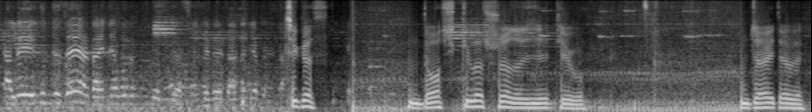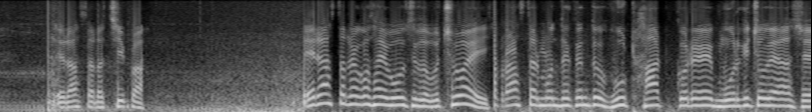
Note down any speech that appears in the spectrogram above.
কালে রোড আছে সেটা ডানে যাবেন ঠিক আছে। দশ কিলো সোজা যেতে হবে যাইতে হবে। এই রাস্তাটা চিপা। এই রাস্তাটার কথাই বলছিল, বুঝছ ভাই? রাস্তার মধ্যে কিন্তু হুট হাট করে মুরগি চলে আসে,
